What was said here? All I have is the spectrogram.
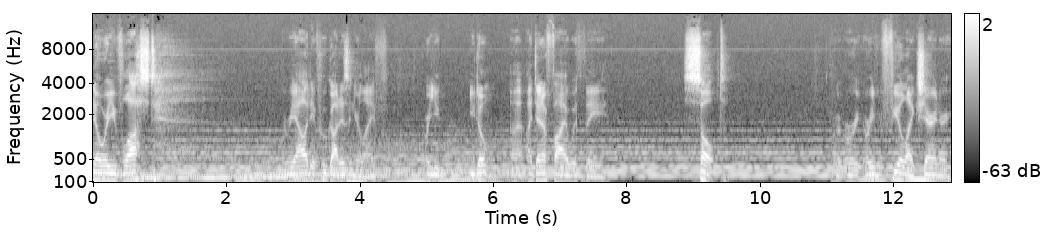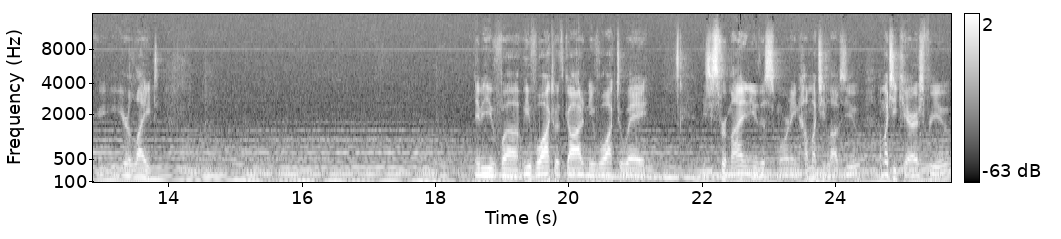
know, where you've lost the reality of who God is in your life, or you you don't uh, identify with the salt, or, or, or even feel like sharing your, your light. Maybe you've, uh, you've walked with God and you've walked away. He's just reminding you this morning how much He loves you, how much He cares for you.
